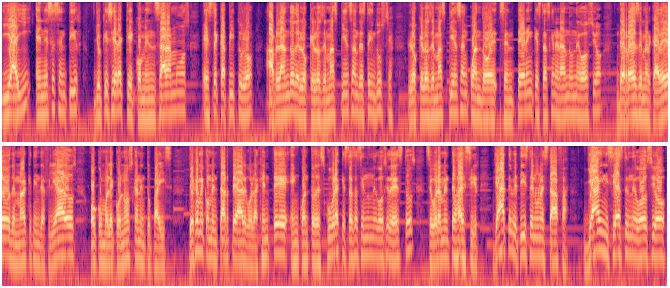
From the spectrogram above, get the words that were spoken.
Y ahí, en ese sentir, yo quisiera que comenzáramos este capítulo hablando de lo que los demás piensan de esta industria, lo que los demás piensan cuando eh, se enteren que estás generando un negocio de redes de mercadeo, de marketing de afiliados o como le conozcan en tu país. Déjame comentarte algo, la gente en cuanto descubra que estás haciendo un negocio de estos, seguramente va a decir, ya te metiste en una estafa, ya iniciaste un negocio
